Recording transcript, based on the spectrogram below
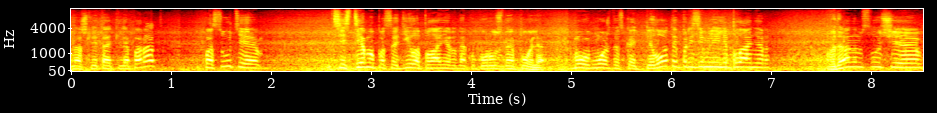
наш летательный аппарат. По сути, система посадила планер на кукурузное поле. Можно сказать, пилоты приземлили планер. В данном случае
